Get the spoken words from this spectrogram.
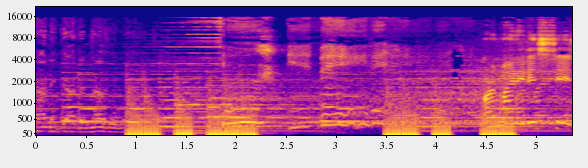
Johnny got another one. Armani, this shit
